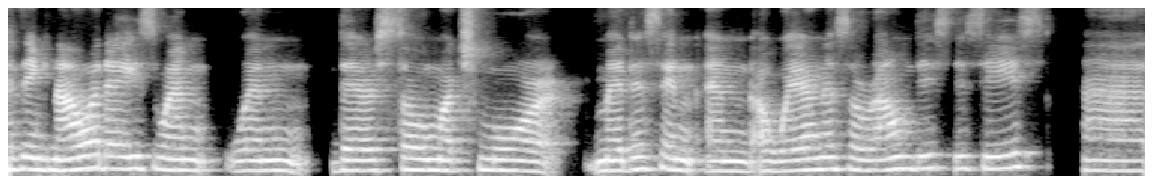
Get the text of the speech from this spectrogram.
i think nowadays when when there's so much more medicine and awareness around this disease uh,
